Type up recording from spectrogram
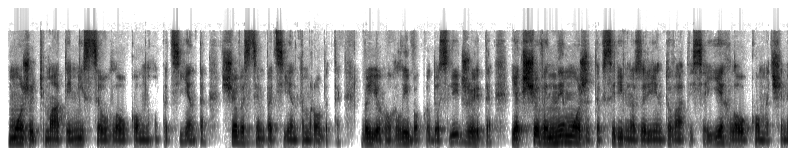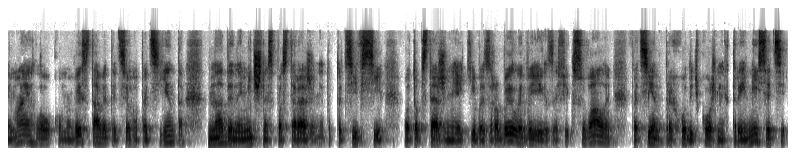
можуть мати місце у глаукомного пацієнта. Що ви з цим пацієнтом робите? Ви його глибоко досліджуєте. Якщо ви не можете все рівно зорієнтуватися, є глаукома чи немає глаукоми, ви ставите цього пацієнта на динамічне спостереження. Тобто ці всі от обстеження, які ви зробили, ви їх зафіксували. Пацієнт приходить кожних три місяці,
